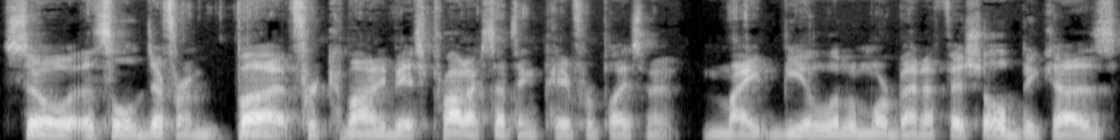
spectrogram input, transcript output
So it's a little different. But for commodity based products, I think pay for placement might be a little more beneficial because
